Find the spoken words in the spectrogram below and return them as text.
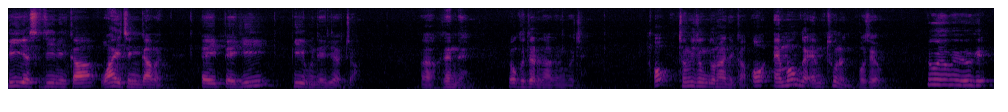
B에서 D니까 Y 증감은 A 빼기 B분의 1이었죠. 어, 됐네. 이거 그대로 나누는 거지. 어? 정리정돈을 하니까 어? M1과 M2는 보세요. 여기 여기 여기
